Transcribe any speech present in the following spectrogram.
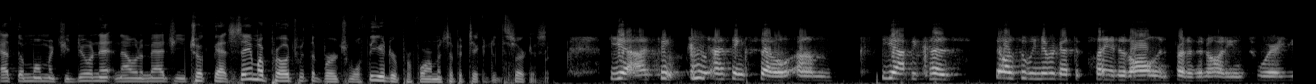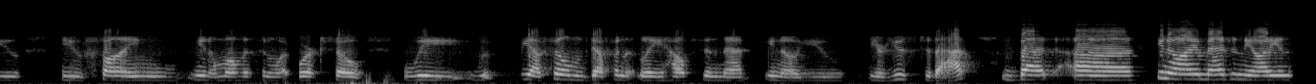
at the moment you're doing it. And I would imagine you took that same approach with the virtual theater performance of A Ticket to the Circus. Yeah, I think I think so. Um, yeah, because also we never got to play it at all in front of an audience where you you find you know moments and what works. So we, yeah, film definitely helps in that you know you you're used to that. But uh, you know, I imagine the audience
